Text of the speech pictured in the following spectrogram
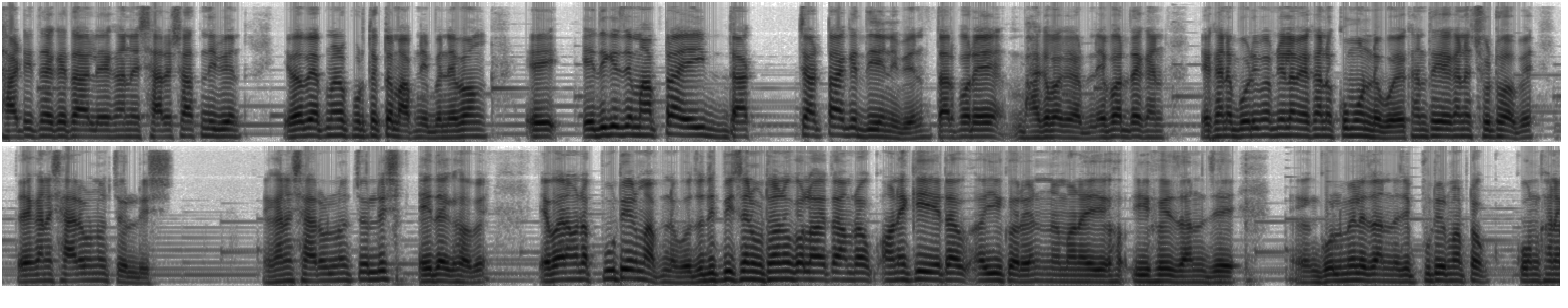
থার্টি থাকে তাহলে এখানে সাড়ে সাত নেবেন। এভাবে আপনারা প্রত্যেকটা মাপ নেবেন এবং এই এদিকে যে মাপটা, এই দাগ চারটা আগে দিয়ে নেবেন, তারপরে ভাগে ভাগে এবার দেখেন, এখানে বডি মাপ নিলাম, এখানে কোমর নেব। এখান থেকে এখানে ছোট হবে, তো এখানে সাড়ে উনচল্লিশ। এখানে সাড়ে উনচল্লিশ এই দাগে হবে। এবার আমরা পুটের মাপ নেব। যদি পিছনে উঠানো গলা হয় তো আমরা অনেকেই এটা ই করেন মানে ই হয়ে যান যে আহ, গোলমেলে যান যে পুটের মাপটা কোনখানে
